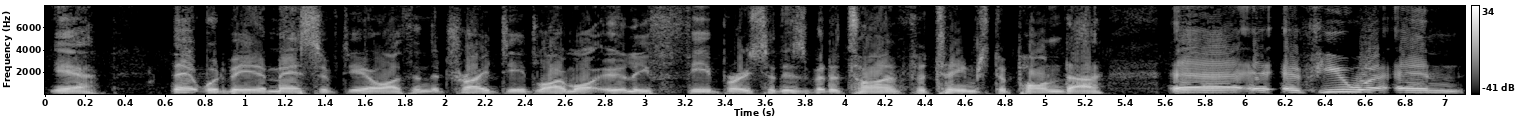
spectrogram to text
Yeah. That would be a massive deal. I think the trade deadline was early February, so there's a bit of time for teams to ponder. Uh, if you were in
